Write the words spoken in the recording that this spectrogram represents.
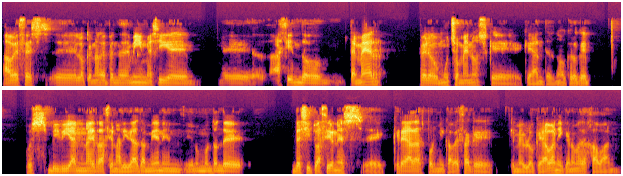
a veces lo que no depende de mí me sigue haciendo temer, pero mucho menos que, antes, ¿no? Creo que pues vivía en una irracionalidad también en, un montón de, situaciones creadas por mi cabeza que, que me bloqueaban y que no me dejaban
